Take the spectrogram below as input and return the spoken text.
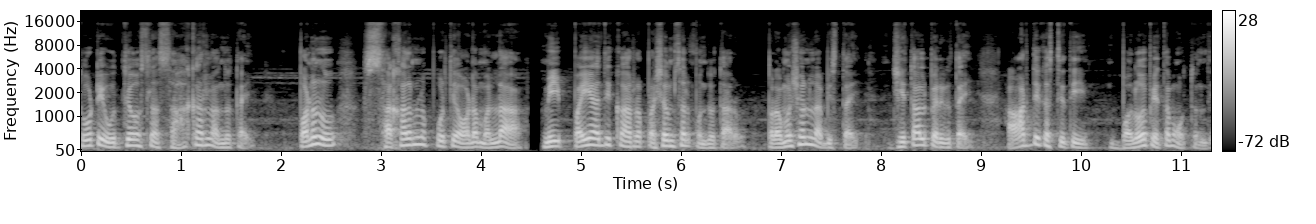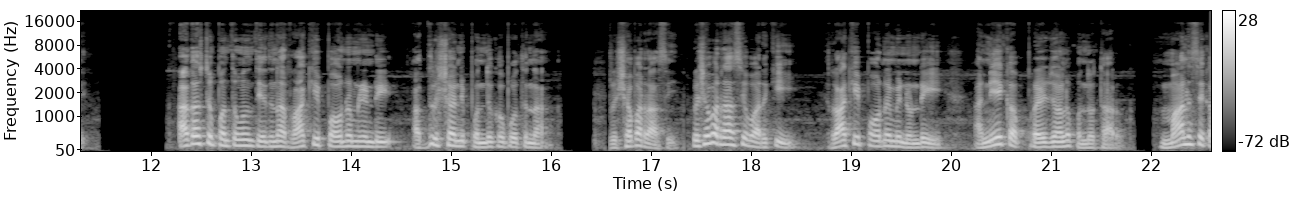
తోటి ఉద్యోగస్తుల సహకారాలు అందుతాయి. పనులు సకాలంలో పూర్తి అవడం వల్ల మీ పై అధికారుల ప్రశంసలు పొందుతారు. ప్రమోషన్లు లభిస్తాయి. జీతాలు పెరుగుతాయి. ఆర్థిక స్థితి బలోపేతం అవుతుంది ఆగస్టు పంతొమ్మిది తేదీన రాఖీ పౌర్ణమి నుండి అదృశ్యాన్ని పొందుకోబోతున్న వృషభ రాశి. వృషభ రాశి వారికి రాఖీ పౌర్ణమి నుండి అనేక ప్రయోజనాలు పొందుతారు. మానసిక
